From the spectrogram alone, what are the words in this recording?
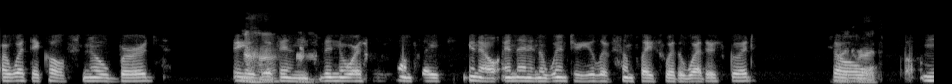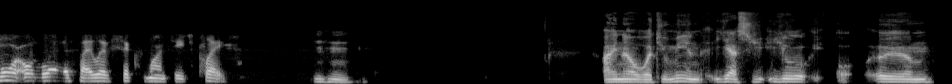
are what they call snowbirds. You Uh-huh, live in uh-huh. the north, someplace, you know, and then in the winter you live someplace where the weather's good. So right, right. more or less, I live six months each place. Mm-hmm. I know what you mean. Yes, you, you um,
